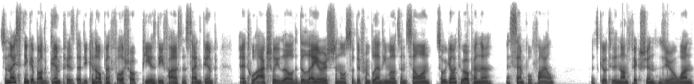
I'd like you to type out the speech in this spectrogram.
So nice thing about GIMP is that you can open Photoshop PSD files inside GIMP and it will actually load the layers and also different blending modes and so on. So we're going to open a, a sample file. Let's go to the nonfiction 01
